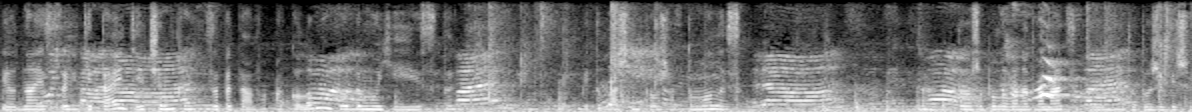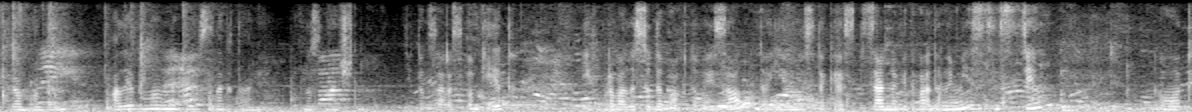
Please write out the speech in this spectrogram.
І одна із цих дітей, дівчинка, запитала, а коли ми будемо їсти? Бідолашенька вже втомилась. То вже половина 12, тут вже більше трьох годин. Але я думаю, в них був снек тайм, однозначно. Діток зараз обід. Їх провели сюди в актовий зал, де є у нас таке спеціально відведене місце, стіл. От,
